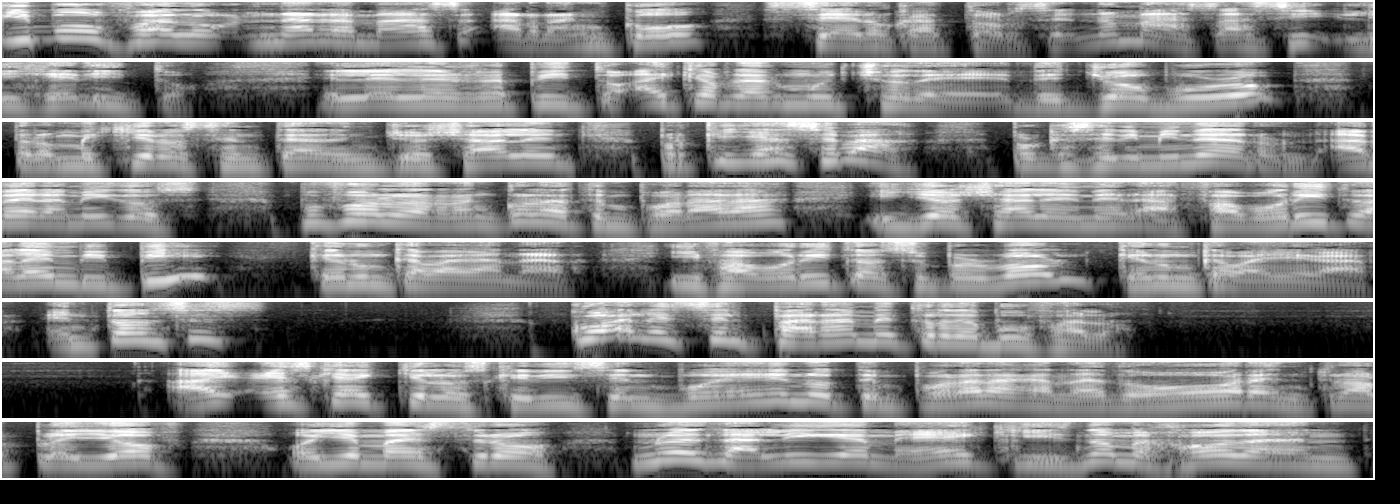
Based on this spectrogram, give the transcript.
Y Buffalo nada más arrancó 0-14, nada más, así, ligerito. Les, repito, hay que hablar mucho de, de, Joe Burrow, pero me quiero centrar en Josh Allen porque ya se va, porque se eliminaron. A ver, amigos, Buffalo arrancó la temporada y Josh Allen era favorito al MVP, que nunca va a ganar, y favorito al Super Bowl, que nunca va a llegar. Entonces, ¿cuál es el parámetro de Buffalo? Es que hay que los que dicen, bueno, temporada ganadora, entró a playoff. Oye, maestro, no es la Liga MX, no me jodan.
